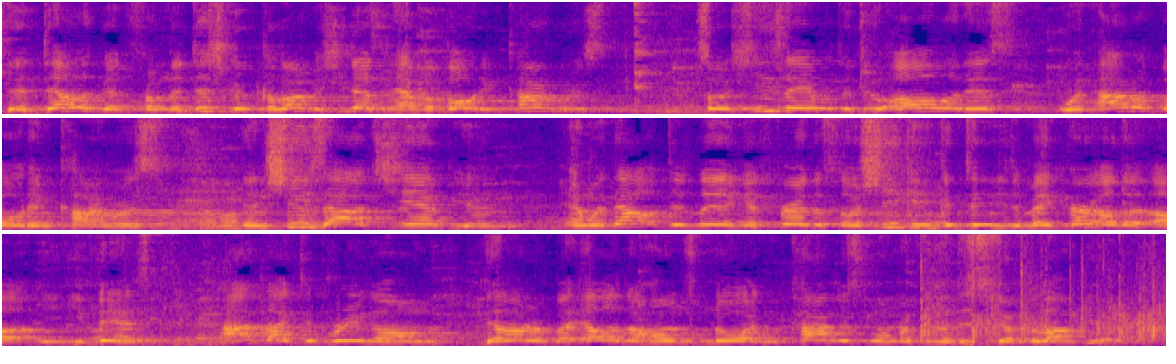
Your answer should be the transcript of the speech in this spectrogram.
the delegate from the District of Columbia, she doesn't have a vote in Congress. So she's able to do all of this without a vote in Congress, and she's our champion, and without delaying it further so she can continue to make her other uh, events, I'd like to bring on the Honorable Eleanor Holmes Norton, Congresswoman from the District of Columbia.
